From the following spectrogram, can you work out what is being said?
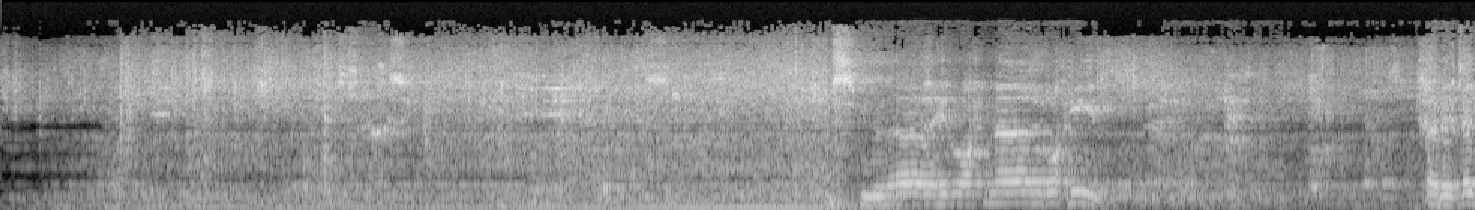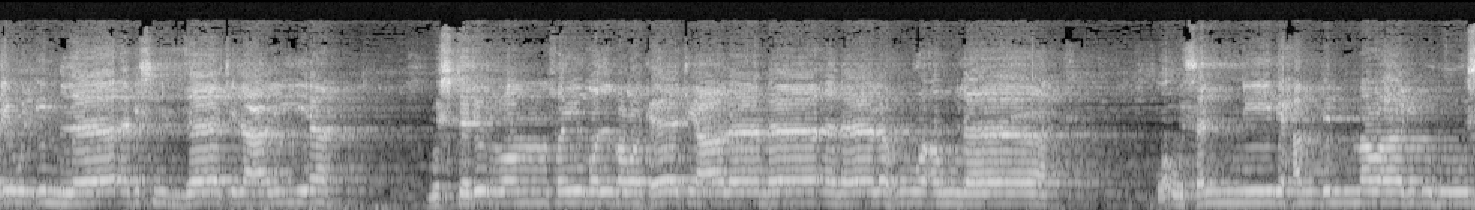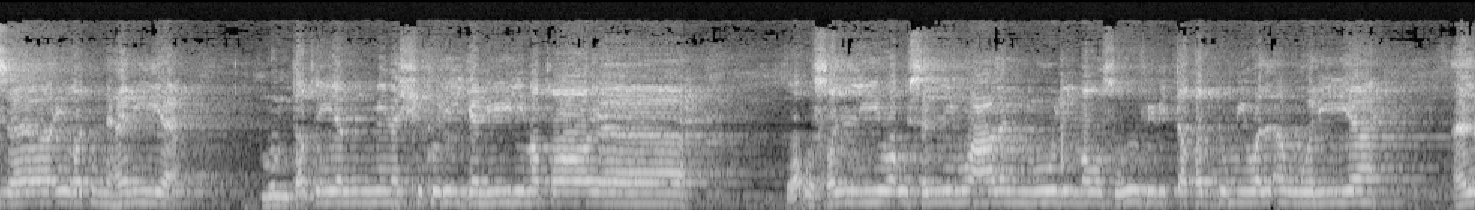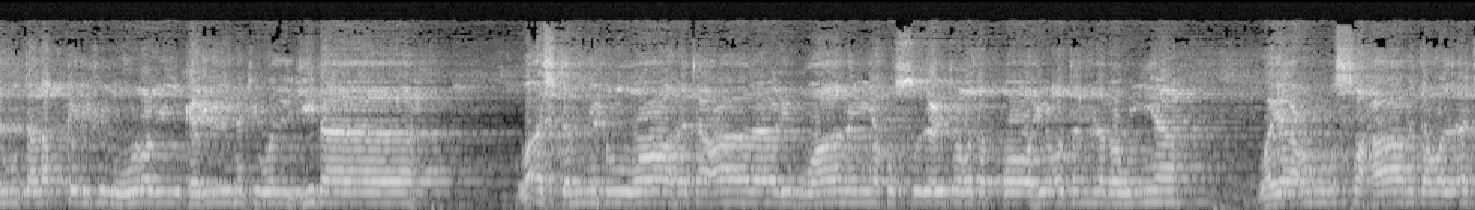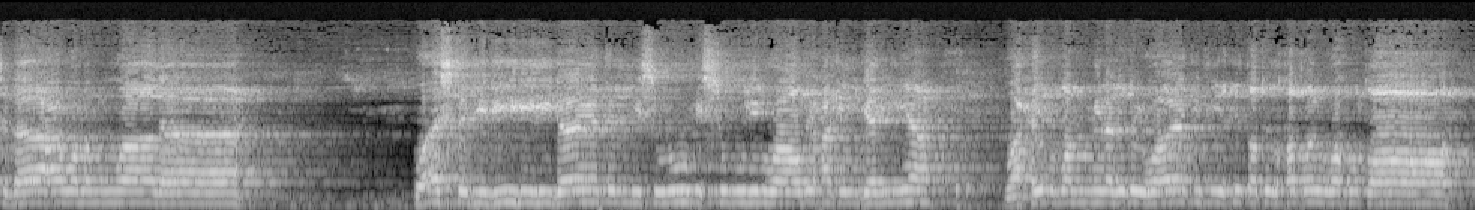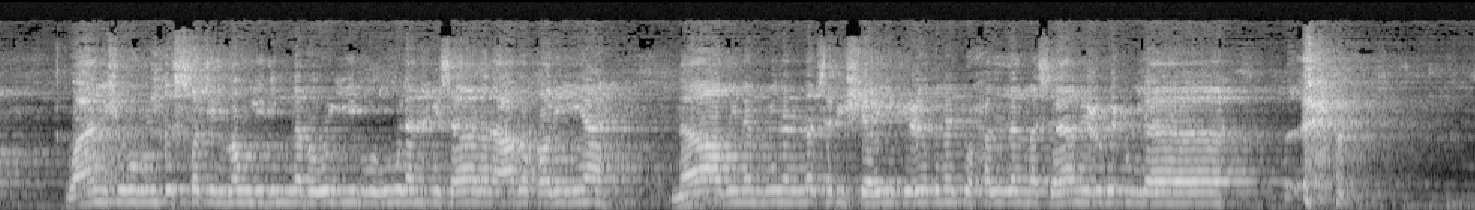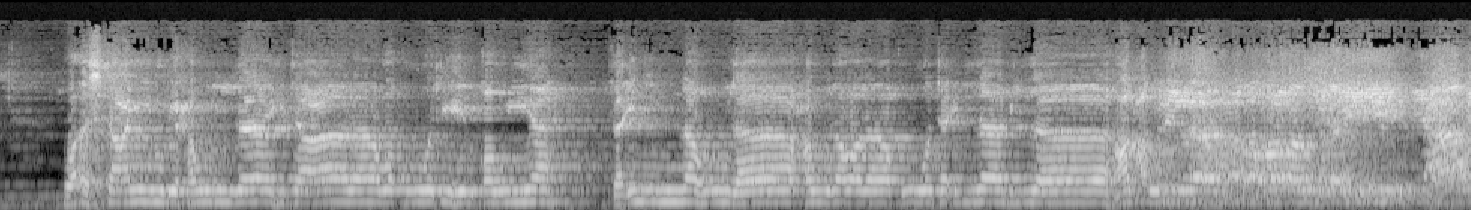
بسم الله الرحمن الرحيم. أبتدئ الإملاء باسم الذات العلية مستدرا فيض البركات على ما أناله وأولاه. وأثني بحمد موارده سائغة هنية ممتطيا من الشكر الجميل مطاياه وأصلي وأسلم على النور الموصوف بالتقدم والأولية المتنقل في الغرر الكريمة والجباه. وأستمنح الله تعالى رضوانا يخص العترة الطاهرة النبوية ويعم الصحابة والأتباع ومن والاه. وأستجديه هداية لسلوك السبل الواضحة الجلية وحفظا من الغواية في خطط الخطر وخطاه. وانشر من قصة المولد النبوي برولا حسانا عبقريه ناظما من النسب الشريف عقلا تحل المسامع بحلاه وأستعين بحول الله تعالى وقوته القوية فإنه لا حول ولا قوة إلا بالله. عبد الله مقر الكريم. في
